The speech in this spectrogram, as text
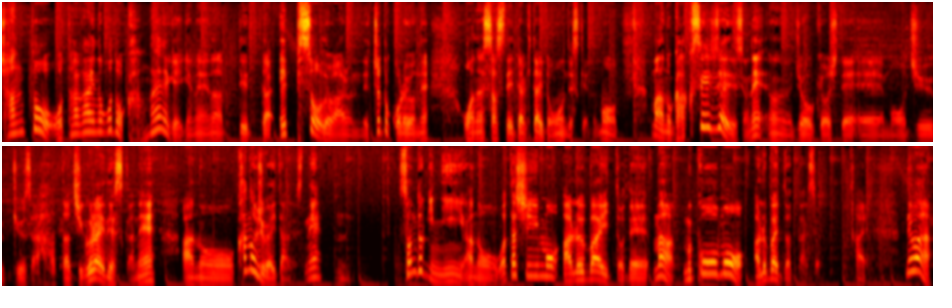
ちゃんとお互いのことを考えなきゃいけないなって言ったエピソードがあるんで、ちょっとこれをね、お話しさせていただきたいと思うんですけども、まあ、あの、学生時代ですよね。うん、上京して、えーもう19歳、20歳ぐらいですかね。あの彼女がいたんですね。うん。その時に、あの、私もアルバイトで、まあ、向こうもアルバイトだったんですよ。はい。では、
